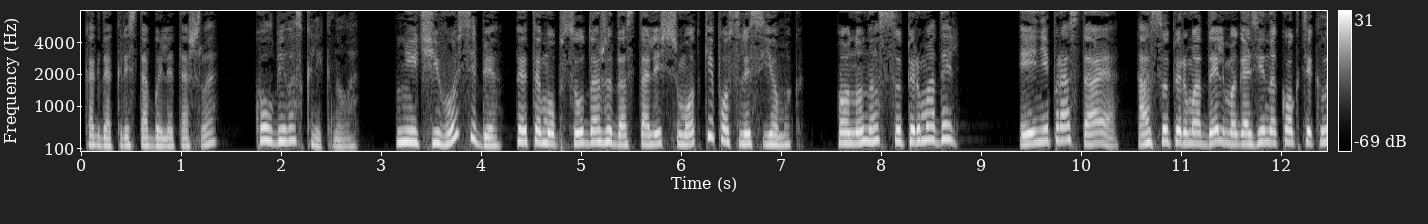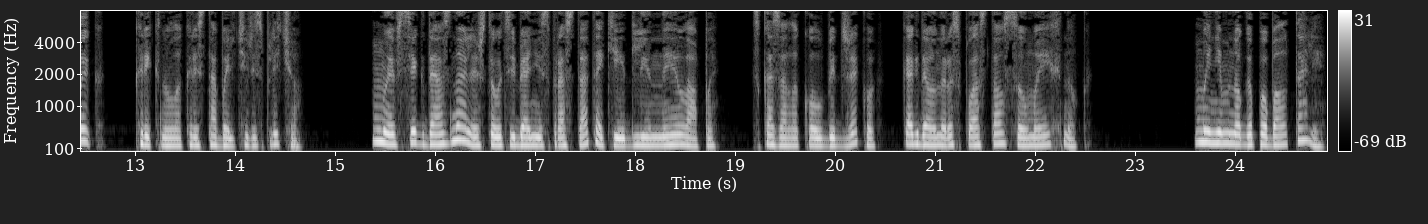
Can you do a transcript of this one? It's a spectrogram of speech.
Когда Кристабель отошла, Колби воскликнула. «Ничего себе! Этому псу даже достались шмотки после съемок. Он у нас супермодель». «И не простая, а супермодель магазина «Когти-клык», — крикнула Кристабель через плечо. «Мы всегда знали, что у тебя неспроста такие длинные лапы», — сказала Колби Джеку, когда он распластался у моих ног. Мы немного поболтали,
